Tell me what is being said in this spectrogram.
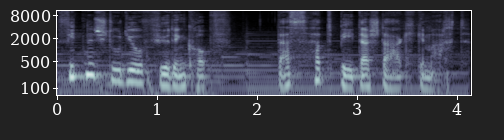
Fitnessstudio für den Kopf. Das hat Peter Stark gemacht.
